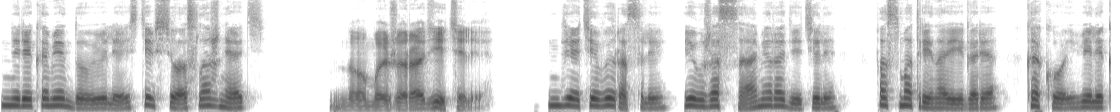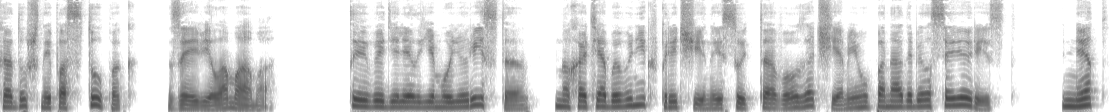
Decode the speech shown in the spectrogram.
«Не рекомендую лезть и все осложнять». «Но мы же родители». «Дети выросли, и уже сами родители. Посмотри на Игоря, какой великодушный поступок», — заявила мама. «Ты выделил ему юриста, но хотя бы вник в причины и суть того, зачем ему понадобился юрист. Нет?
